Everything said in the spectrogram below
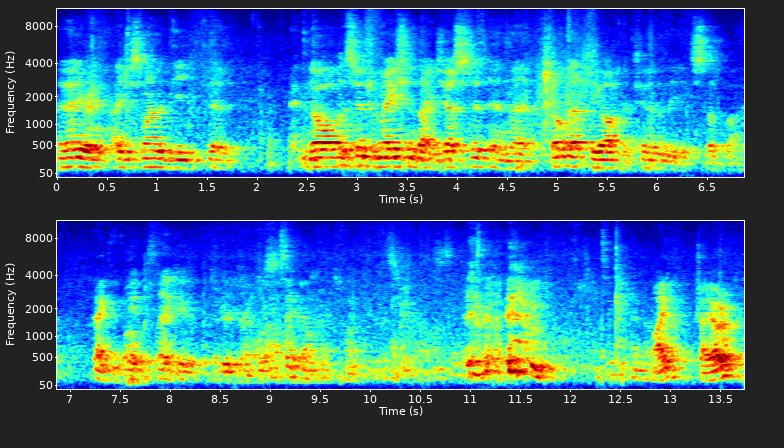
At any rate, I just wanted to, to know all this information, digest it, and uh, don't let the opportunity slip by. Thank you, Okay, Bob. Thank you. Mike, Toyota?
